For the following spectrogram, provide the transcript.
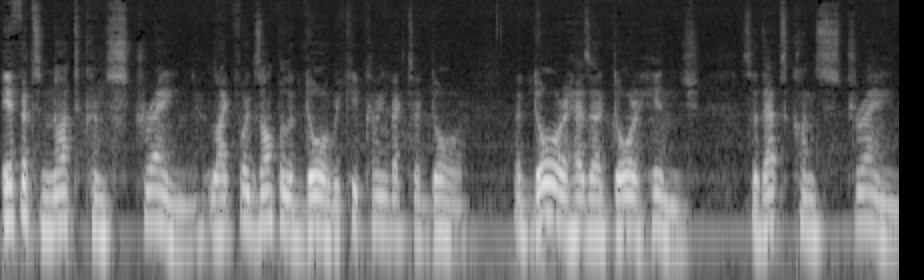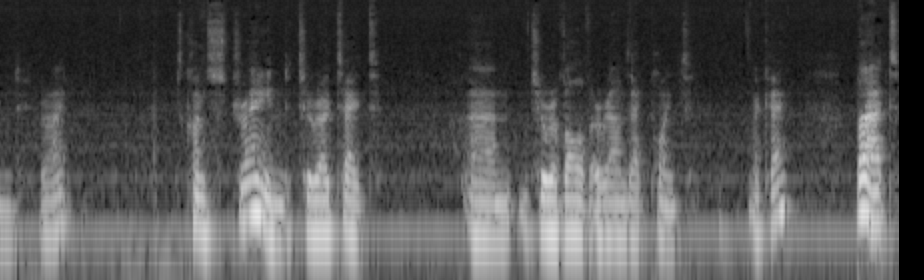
if it's not constrained, like for example a door, we keep coming back to a door. A door has a door hinge, so that's constrained, right? It's constrained to rotate, um, to revolve around that point, okay? But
